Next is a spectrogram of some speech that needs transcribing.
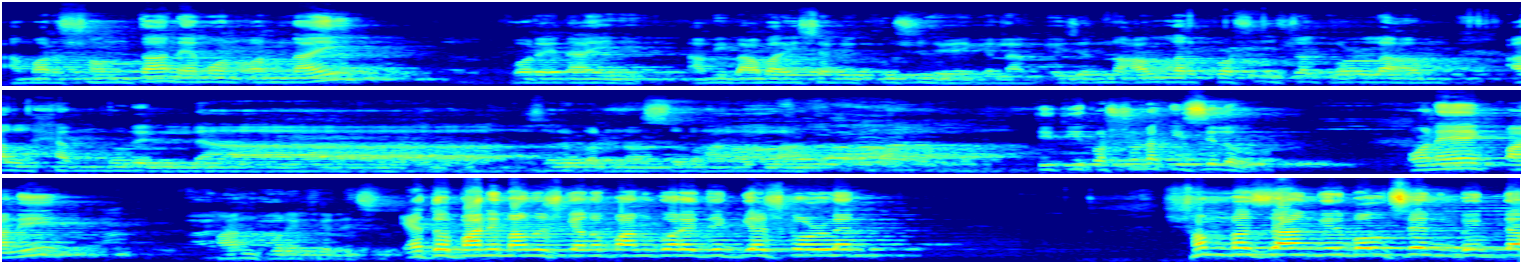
আমার সন্তান এমন অন্যায় করে নাই। আমি বাবা হিসাবে খুশি হয়ে গেলাম। এই জন্য আল্লাহর প্রশংসা করলাম, আলহামদুলিল্লাহ। তৃতীয় প্রশ্নটা কি ছিল? অনেক পানি পান করে ফেলেছি। এত পানি মানুষ কেন পান করে জিজ্ঞেস করলেন। সম্রাট জাহাঙ্গীর বলছেন বিদ্যা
